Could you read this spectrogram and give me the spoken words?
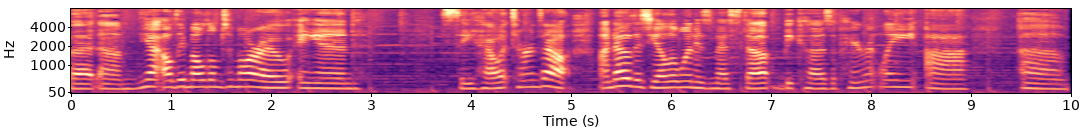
But um, yeah, I'll demold them tomorrow and see how it turns out. I know this yellow one is messed up because apparently I um,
